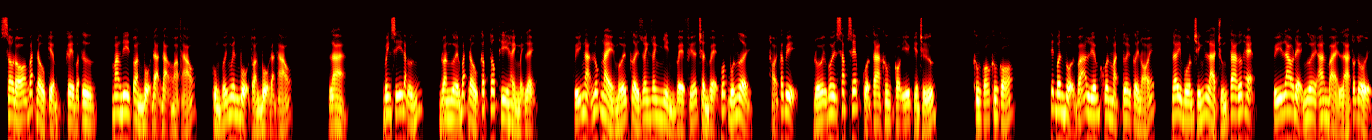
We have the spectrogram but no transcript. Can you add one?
sau đó bắt đầu kiểm kê vật tư, mang đi toàn bộ đạn đạo hỏa pháo, cùng với nguyên bộ toàn bộ đạn tháo. Là. Binh sĩ đáp ứng, đoàn người bắt đầu cấp tốc thi hành mệnh lệnh quý ngạn lúc này mới cười doanh doanh nhìn về phía trần vệ quốc bốn người hỏi các vị đối với sắp xếp của ta không có ý kiến chứ không có không có tiết bân vội vã liếm khuôn mặt tươi cười nói đây vốn chính là chúng ta ước hẹn, quý lao đệ ngươi an bài là tốt rồi.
